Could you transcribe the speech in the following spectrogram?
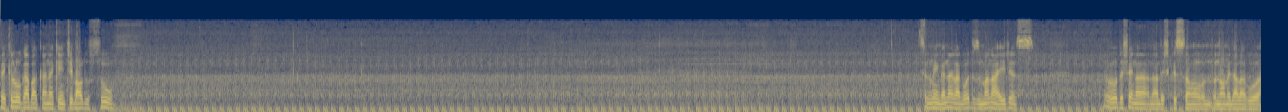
Vê que lugar bacana aqui em Tibau do Sul Se não me engano é Lagoa dos Manaíras Eu vou deixar aí na, na descrição o nome da lagoa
